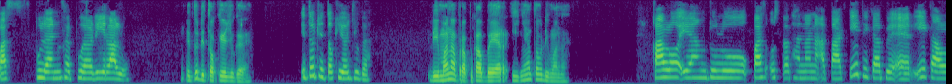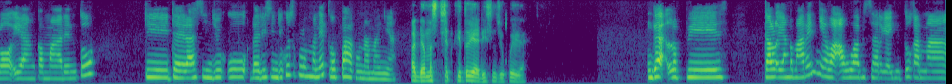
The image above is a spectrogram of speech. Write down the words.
pas bulan Februari lalu. Itu di Tokyo juga. Itu di Tokyo juga. Di mana Prap? KBRI-nya atau di mana? Kalau yang dulu pas Ustadz Hanana Ataki di KBRI, kalau yang kemarin tuh di daerah Shinjuku, dari Shinjuku 10 menit lupa aku namanya. Ada masjid gitu ya di Shinjuku ya? Enggak lebih kalau yang kemarin nyewa aula besar kayak gitu karena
